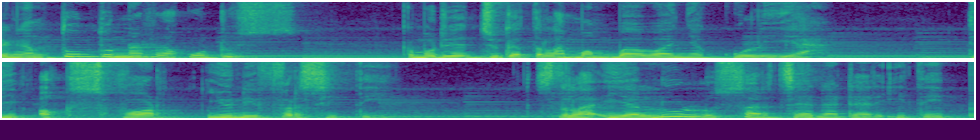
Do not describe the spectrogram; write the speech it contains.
Dengan tuntunan roh kudus. Kemudian juga telah membawanya kuliah di Oxford University. Setelah ia lulus sarjana dari ITB.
